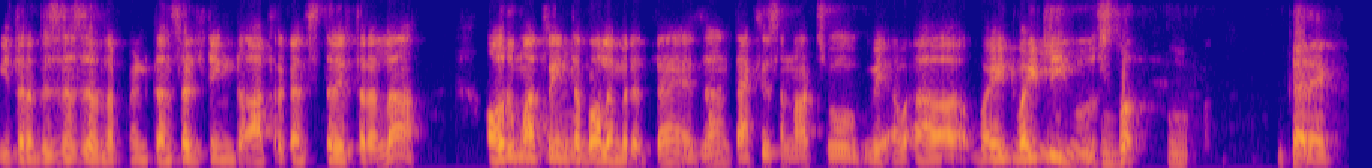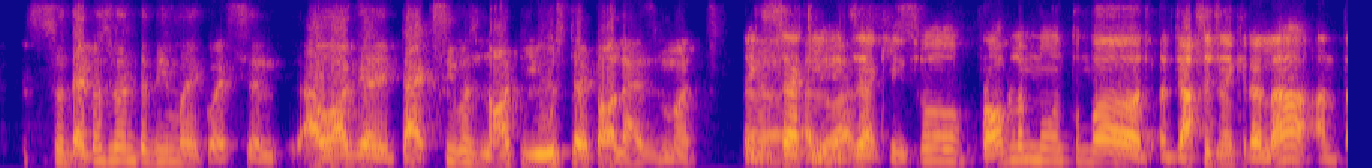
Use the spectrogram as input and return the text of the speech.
ಈ ತರ ಬಿಸ್ನೆಸ್ ಡೆವಲಪ್ಮೆಂಟ್ ಕನ್ಸಲ್ಟಿಂಗ್ ಆ ತರ ಕನ್ಸಿಸ್ತಾ ಇರ್ತಾರಲ್ಲ ಅವ್ರಿಗೆ ಮಾತ್ರ ಇಂಥ ಪ್ರಾಬ್ಲಮ್ ಇರುತ್ತೆ taxis are not so wide widely use correct so So that was going to be my question. ಅವಾಗ taxi was not used at all as much. uh, exactly? Exactly so problem ತುಂಬಾ ಜಾಸ್ತಿ ಜನಕ್ಕೆ ಇರಲ್ಲ ಅಂತ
